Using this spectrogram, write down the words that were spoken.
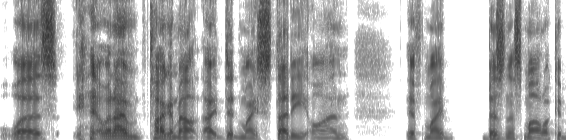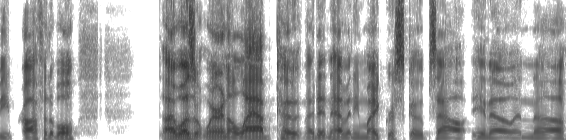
was, you know, when I'm talking about, I did my study on if my business model could be profitable. I wasn't wearing a lab coat and I didn't have any microscopes out, you know, and uh,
